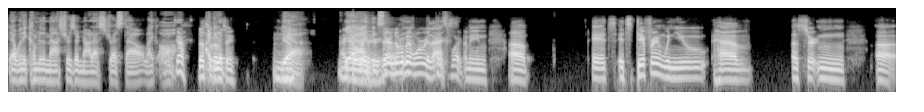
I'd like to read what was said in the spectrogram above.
that when they come to the Masters, they're not as stressed out? Like, oh, Yeah, that's I what I'm a- saying. yeah, I Yeah, totally I they're, think so. they're a little I think bit more relaxed. smart. I mean, uh, it's it's different when you have a certain uh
